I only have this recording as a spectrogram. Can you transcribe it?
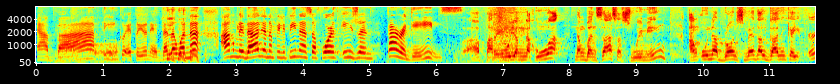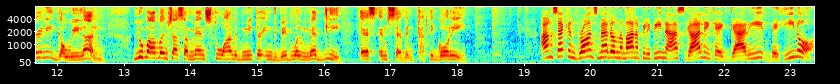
Aba, tingin ko ito yun eh. Dalawa na ang medalya ng Pilipinas sa 4th Asian Para Games. Ah, pareho yung nakuha ng bansa sa swimming. Ang una bronze medal galing kay Ernie Gawilan. Lumaban siya sa men's 200-meter individual medley SM7 category. Ang second bronze medal naman ng Pilipinas galing kay Gary Behino.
